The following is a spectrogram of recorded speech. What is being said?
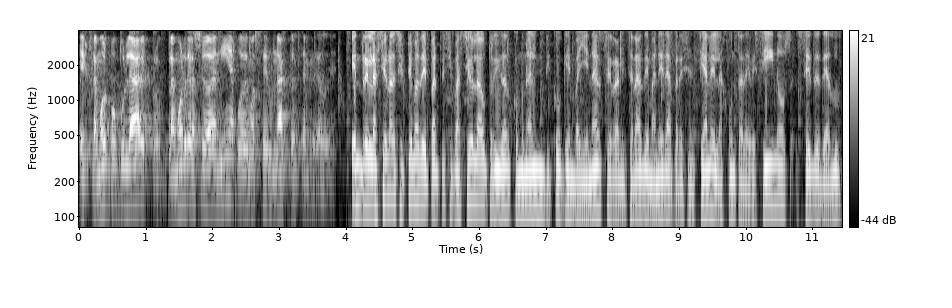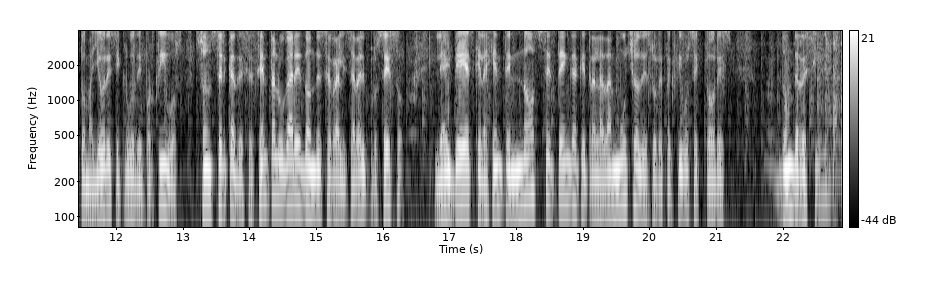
el clamor popular, el clamor de la ciudadanía, podemos hacer un acto de esta envergadura. En relación al sistema de participación, la autoridad comunal indicó que en Vallenar se realizará de manera presencial en la Junta de Vecinos, sedes de adultos mayores y clubes deportivos. Son cerca de 60 lugares donde se realizará el proceso. La idea es que la gente no se tenga que trasladar mucho de sus respectivos sectores donde residen.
